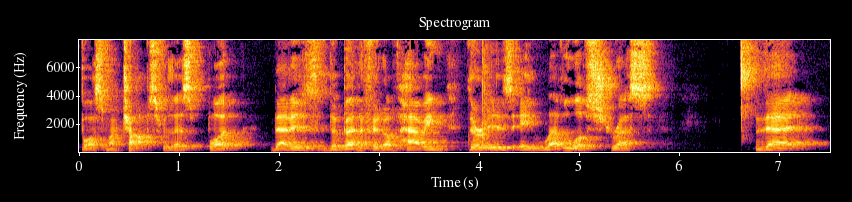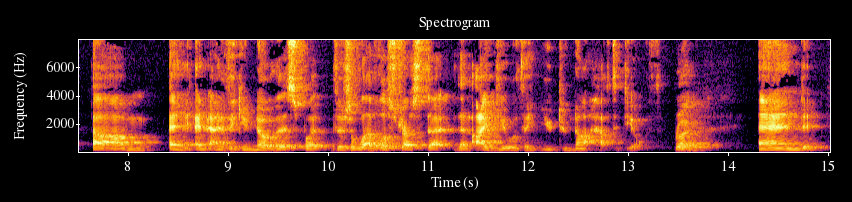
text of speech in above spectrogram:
bust my chops for this, but that is the benefit of having. There is a level of stress that, um, and and I think you know this, but there's a level of stress that that I deal with that you do not have to deal with. right. And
